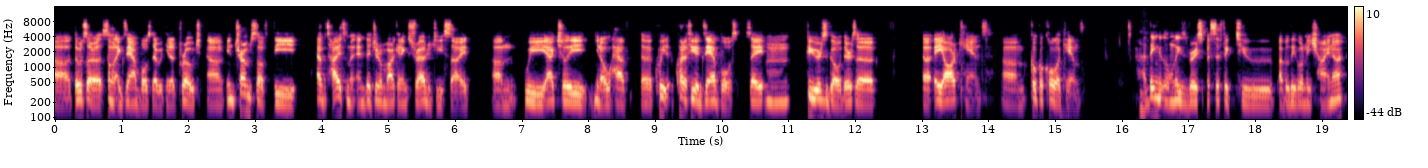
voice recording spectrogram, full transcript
uh, those are some examples that we can approach. Um, in terms of the advertisement and digital marketing strategy side, um, we actually you know have uh, quite quite a few examples. Say, um, few years ago, there's a, a AR cans, um, Coca-Cola cans. I think it's only very specific to, I believe, only China.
